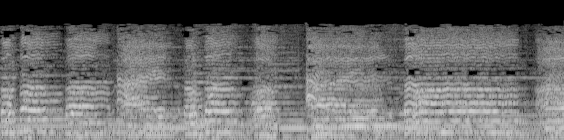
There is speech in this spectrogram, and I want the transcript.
bom bom bom, ein bom bom bom, ein bom ein.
